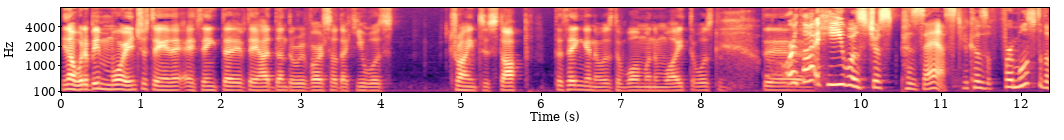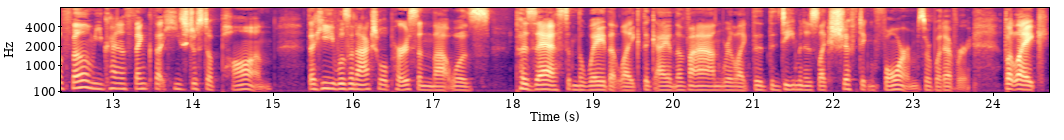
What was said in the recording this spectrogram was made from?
you know would have been more interesting I- think that if they had done the reversal that he was trying to stop the thing and it was the woman in white that was the, the or that he was just possessed because for most of the film you kind of think that he's just a pawn that he was an actual person that was possessed in the way that like the guy in the van where like the, the demon is like shifting forms or whatever. But like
